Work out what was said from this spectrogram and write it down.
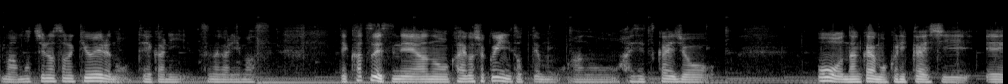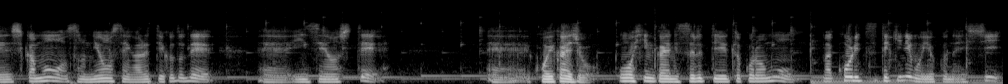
まあ、もちろんその QOL の低下につながります。で、かつですね、あの、介護職員にとっても、あの、排泄解除を何回も繰り返し、えーしかも、その尿栓があるっていうことで、えー陰性をして、えー行為解除を頻回にするっていうところも、まあ、効率的にも良くないし、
